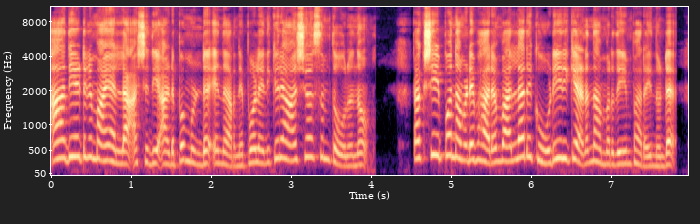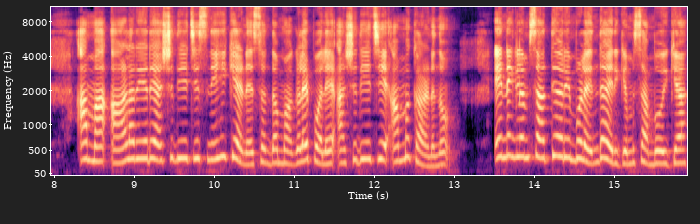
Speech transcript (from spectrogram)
ആദ്യേട്ടനുമായല്ല അശ്വതി അടുപ്പമുണ്ട് എന്നറിഞ്ഞപ്പോൾ എനിക്കൊരു ആശ്വാസം തോന്നുന്നു. പക്ഷേ ഇപ്പോൾ നമ്മുടെ ഭാരം വല്ലാതെ കൂടിയിരിക്കുകയാണെന്ന് അമൃതയും പറയുന്നുണ്ട്. അമ്മ ആളറിയാതെ അശ്വതിയേച്ചി സ്നേഹിക്കുകയാണ്. സ്വന്തം മകളെ പോലെ അശ്വതിയേച്ചിയെ അമ്മ കാണുന്നു. എന്തെങ്കിലും സത്യം അറിയുമ്പോൾ എന്തായിരിക്കും സംഭവിക്കുക?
